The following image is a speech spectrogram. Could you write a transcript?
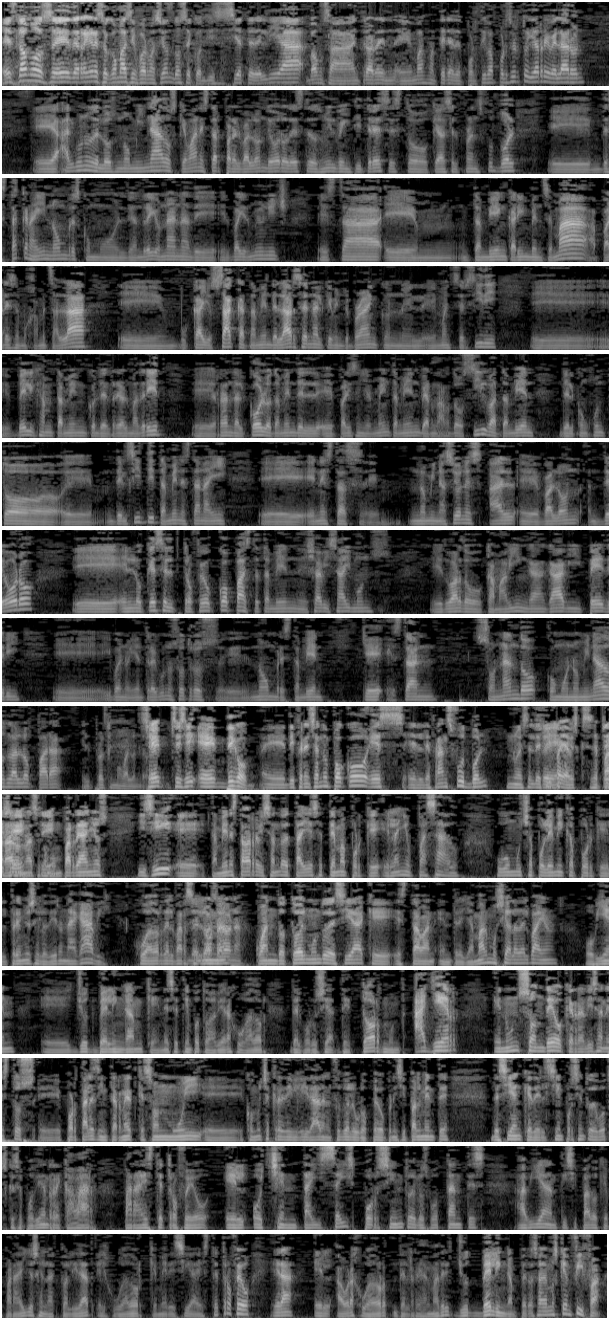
Estamos eh, de regreso con más información, 12 con 17 del día. Vamos a entrar en más materia deportiva. Por cierto, ya revelaron eh, algunos de los nominados que van a estar para el Balón de Oro de este 2023, esto que hace el France Football. Eh, destacan ahí nombres como el de Andrei Onana del Bayern Múnich, está em, también Karim Benzema, aparece Mohamed Salah, eh, Bukayo Saka también del Arsenal, Kevin De Bruyne con el eh, Manchester City, eh, Bellingham también con del Real Madrid, eh, Randall Colo también del eh, Paris Saint Germain, también Bernardo Silva también del conjunto eh, del City, también están ahí en estas nominaciones al balón de oro. en lo que es el trofeo Copa está también Xavi Simons, Eduardo Camavinga, Gaby, Pedri, y bueno, y entre algunos otros nombres también que están sonando como nominados, Lalo, para el próximo Balón de Sí, sí, sí. Eh, digo, eh, diferenciando un poco, es el de France Football, no es el de Sí. FIFA, ya ves que se separaron Sí, sí, hace como un par de años. Y sí, eh, también estaba revisando a detalle ese tema porque el año pasado hubo mucha polémica porque el premio se lo dieron a Gaby, jugador del Barcelona, Barcelona. cuando todo el mundo decía que estaban entre Jamal Musiala del Bayern o bien eh, Jude Bellingham, que en ese tiempo todavía era jugador del Borussia de Dortmund. Ayer, en un sondeo que realizan estos eh, portales de internet que son muy eh, con mucha credibilidad en el fútbol europeo, principalmente decían que del 100% de votos que se podían recabar para este trofeo, el 86% de los votantes había anticipado que para ellos en la actualidad el jugador que merecía este trofeo era el ahora jugador del Real Madrid, Jude Bellingham. Pero sabemos que en FIFA,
